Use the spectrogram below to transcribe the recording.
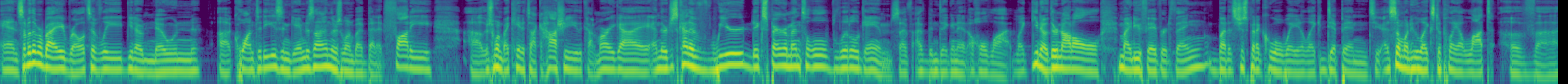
and some of them are by relatively you know known uh, quantities in game design. There's one by Bennett Foddy. Uh, there's one by Keita Takahashi, the Katamari guy, and they're just kind of weird, experimental little games. I've I've been digging it a whole lot. Like you know, they're not all my new favorite thing, but it's just been a cool way to like dip into as someone who likes to play a lot of. Uh,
